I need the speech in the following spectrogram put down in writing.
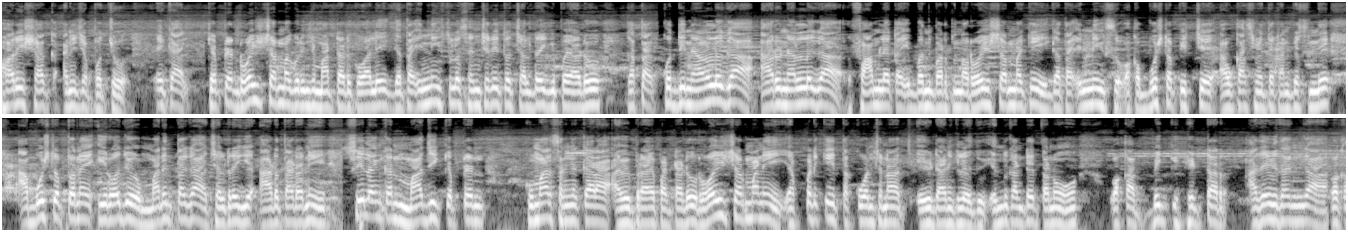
భారీ షాక్ అని చెప్పొచ్చు. ఇక కెప్టెన్ రోహిత్ శర్మ గురించి మాట్లాడుకోవాలి. గత ఇన్నింగ్స్లో సెంచరీతో చెలరేగిపోయాడు గత కొద్ది నెలలుగా ఆరు నెలలుగా ఫామ్ లేక ఇబ్బంది పడుతున్న రోహిత్ శర్మకి గత ఇన్నింగ్స్ ఒక బూస్టప్ ఇచ్చే అవకాశం అయితే కనిపిస్తుంది. ఆ బూస్టప్తోనే ఈరోజు మరింతగా చెలరేగి ఆడతాడని శ్రీలంకన్ మాజీ కెప్టెన్ కుమార్ సంగకార అభిప్రాయపడ్డాడు. రోహిత్ శర్మని ఎప్పటికీ తక్కువ అంచనా వేయడానికి లేదు. ఎందుకంటే తను ఒక బిగ్ హిట్టర్. అదేవిధంగా ఒక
